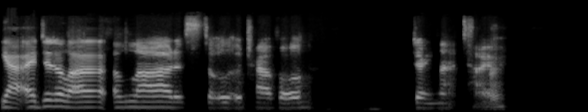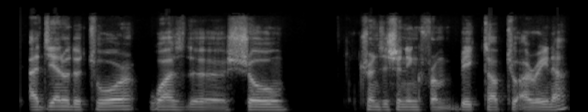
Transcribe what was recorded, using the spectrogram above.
yeah, I did a lot a lot of solo travel during that time. At the end of the tour, was the show transitioning from big top to arena?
